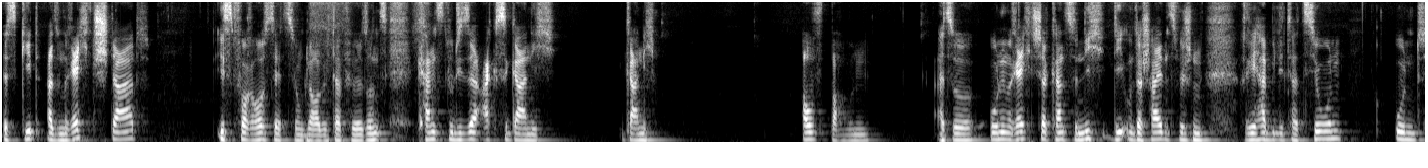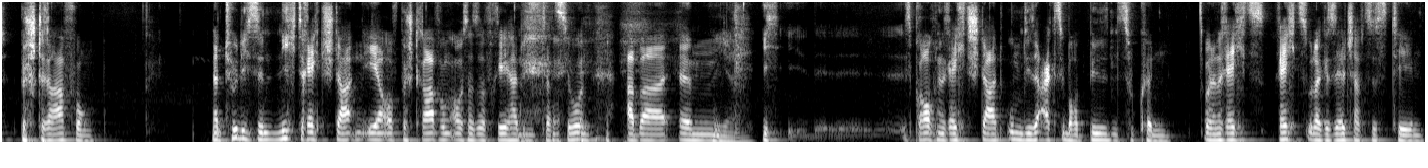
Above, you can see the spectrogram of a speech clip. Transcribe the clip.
es geht, also ein Rechtsstaat ist Voraussetzung, glaube ich, dafür. Sonst kannst du diese Achse gar nicht, gar nicht aufbauen. Also ohne einen Rechtsstaat kannst du nicht die unterscheiden zwischen Rehabilitation und Bestrafung. Natürlich sind nicht Rechtsstaaten eher auf Bestrafung aus als auf Rehabilitation, aber ähm, ja. ich, es braucht einen Rechtsstaat, um diese Achse überhaupt bilden zu können. Oder ein Rechts-, Rechts oder Gesellschaftssystem.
